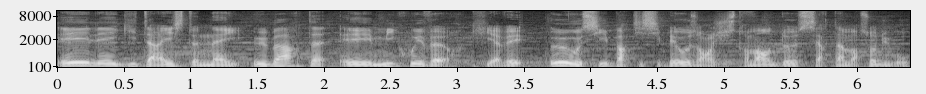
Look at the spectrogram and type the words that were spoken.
et les guitaristes Ney Hubbard et Mick Weaver, qui avaient eux aussi participé aux enregistrements de certains morceaux du groupe.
